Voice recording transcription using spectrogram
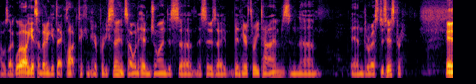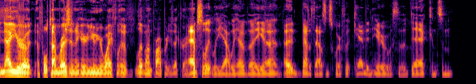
I was like, well, I guess I better get that clock ticking here pretty soon. So I went ahead and joined as uh, as soon as I've been here three times, and um, and the rest is history. And now you're a, a full time resident here. You and your wife live live on property. Is that correct? Absolutely, yeah. We have a, uh, about a thousand square foot cabin here with a deck and some,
